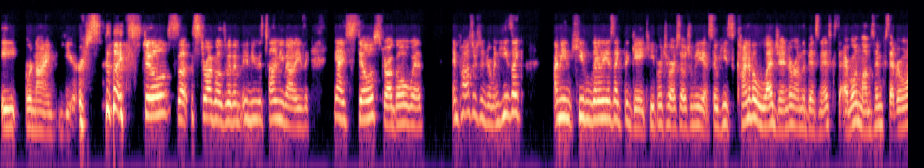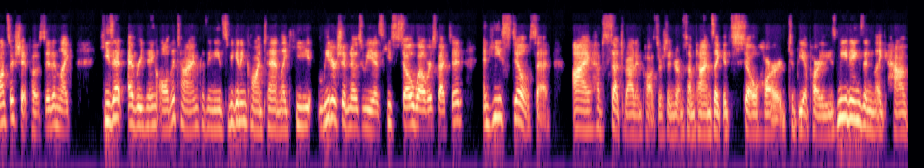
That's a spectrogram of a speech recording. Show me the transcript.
eight or nine years, like still su- struggles with him. And he was telling me about it. He's like, yeah, I still struggle with imposter syndrome. And he's like, I mean, he literally is like the gatekeeper to our social media. So he's kind of a legend around the business because everyone loves him because everyone wants their shit posted. And like, he's at everything all the time because he needs to be getting content. Like, he leadership knows who he is. He's so well respected. And he still said, I have such bad imposter syndrome sometimes. Like it's so hard to be a part of these meetings and like have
